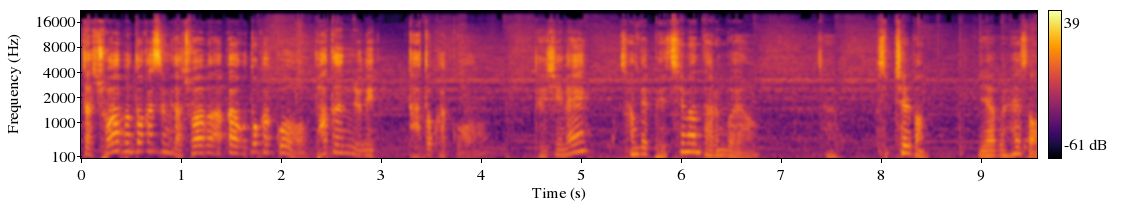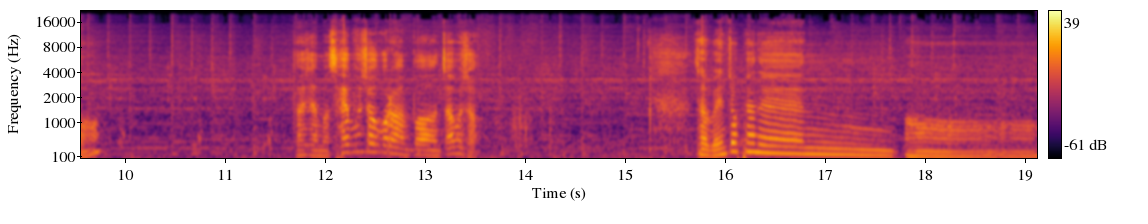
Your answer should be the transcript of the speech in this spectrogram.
자 조합은 똑같습니다. 조합은 아까하고 똑같고 받은 유닛 다 똑같고 대신에 상대 배치만 다른 거예요. 자 17번 예약을 해서 다시 한번 세부적으로 한번 짜보죠. 자 왼쪽 편은 어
